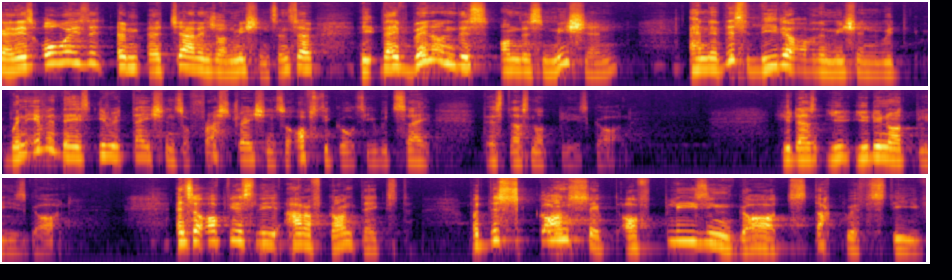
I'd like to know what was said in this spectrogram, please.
Okay, there's always a, a, a challenge on missions, and so they've been on this on this mission, and this leader of the mission would whenever there's irritations or frustrations or obstacles, he would say, This does not please God. You, does, you, you do not please God. And so, obviously, out of context, but this concept of pleasing God stuck with Steve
